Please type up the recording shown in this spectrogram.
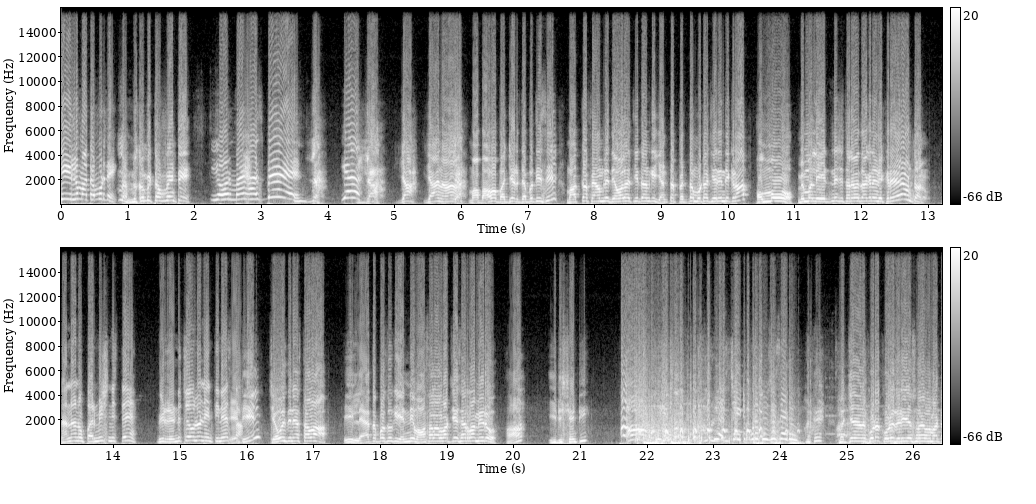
ఈ ఇల్లు మా తమ్ముడిదే. నన్ను కమిట్ అవ్వేంటి your my husband yeah. Yeah. Yeah. Yeah. యానా. మా బావ బడ్జెట్ దెబ్బతీసి మా అక్క ఫ్యామిలీ దేవాలయం తీయడానికి ఎంత పెద్ద ముఠా చేరింది ఇక్కడ? అమ్మో మిమ్మల్ని ఇంటి నుంచి తరవేదాకా నేను ఇక్కడే ఉంటాను. నాన్న నువ్వు పర్మిషన్ ఇస్తే వీడు రెండు చెవులు నేను తినేస్తా. ఏంటి? చెవులు తినేస్తావా? ఈ లేత పశువుకి ఎన్ని మోసాలు అలవాటు చేశారా మీరు? ఆ? ఈ డిష్ ఏంటి? లంచ్ ఐటమ్ కూడా చూసేశాడు. అంటే మధ్యాహ్నం కూడా కోడి రెడీ చేస్తున్నారు అనమాట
